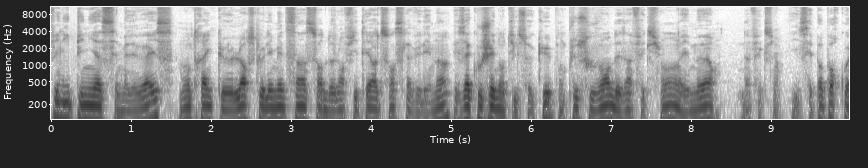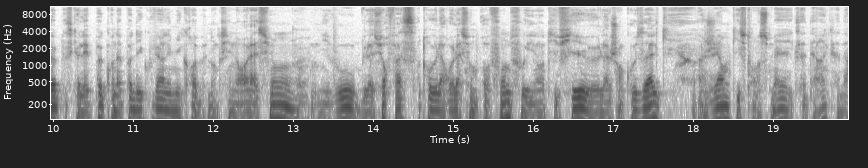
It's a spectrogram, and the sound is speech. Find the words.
Philippe et Melweis montraient que lorsque les médecins sortent de l'amphithéâtre sans se laver les mains, les accouchés dont ils s'occupent ont plus souvent des infections et meurent d'infections. Il ne sait pas pourquoi, parce qu'à l'époque, on n'a pas découvert les microbes. Donc c'est une relation euh, au niveau de la surface. Pour trouver la relation profonde, il faut identifier euh, l'agent causal, qui est un germe qui se transmet, etc. etc.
